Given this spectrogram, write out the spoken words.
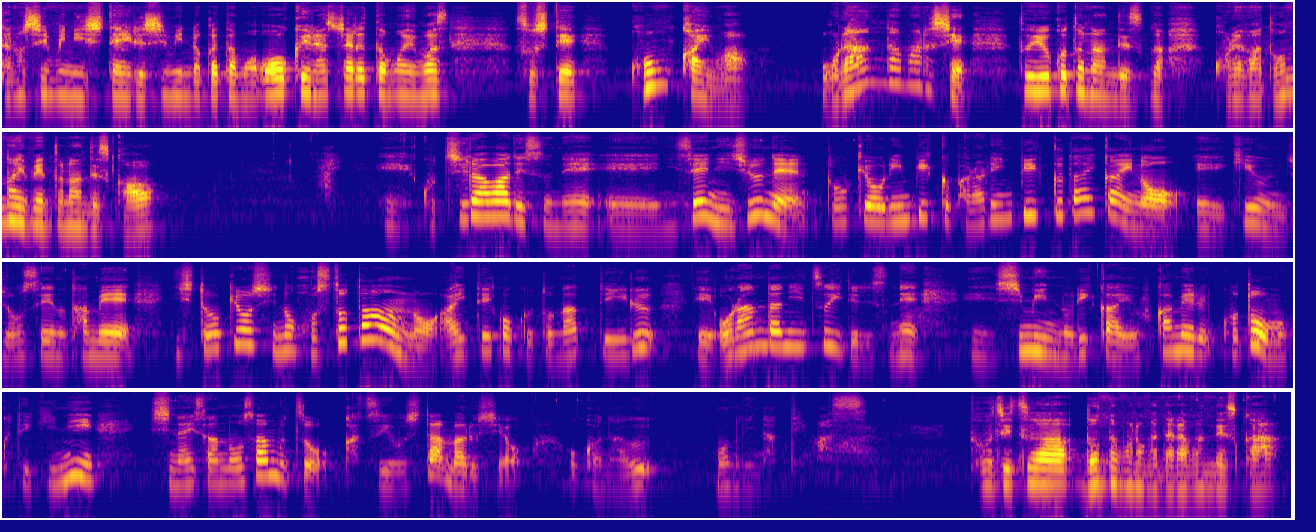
楽しみにしている市民の方も多くいらっしゃると思います。そして今回はオランダマルシェということなんですが、これはどんなイベントなんですか？え、こちらはですね、え、2020年東京オリンピック・パラリンピック大会の、え、機運醸成のため西東京市のホストタウンの相手国となっている、え、オランダについてですね、え、市民の理解を深めることを目的に市内産農産物を活用したマルシェを行うものになっています。当日はどんなものが並ぶんですか？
